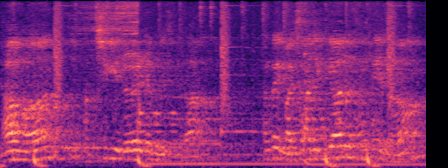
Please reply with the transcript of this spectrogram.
다음은 붙이기를 해보겠습니다. 상당히 마찬가지 껴안는 상태에서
